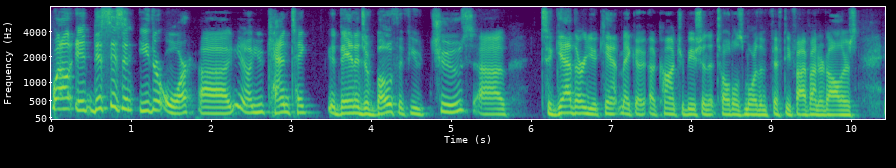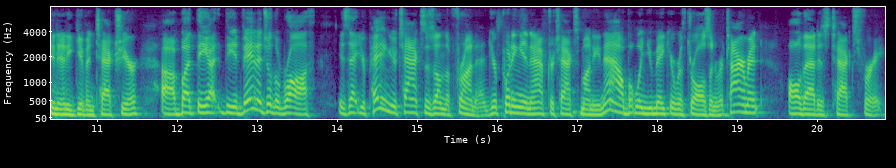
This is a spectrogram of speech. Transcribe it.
Well, it, this isn't either or. Uh, you know, you can take advantage of both if you choose. Uh, together, you can't make a, a, contribution that totals more than $5,500 in any given tax year. Uh, but the the advantage of the Roth is that you're paying your taxes on the front end. You're putting in after tax money now, but when you make your withdrawals in retirement, all that is tax free.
